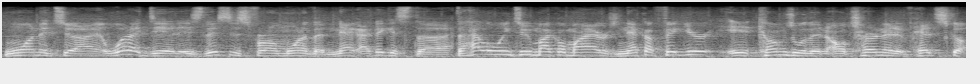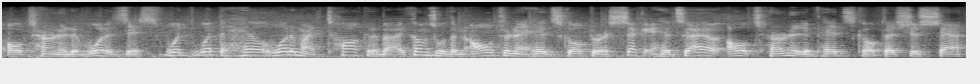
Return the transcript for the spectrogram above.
wanted to I, what I did is this is from one of the neck I think it's the the Halloween 2 Michael Myers NECA figure. It comes with an alternative head sculpt alternative what is this? What what the hell what am I talking about? It comes with an alternate head sculpt or a second head sculpt. Alternative head sculpt sculpt. That's just sound,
